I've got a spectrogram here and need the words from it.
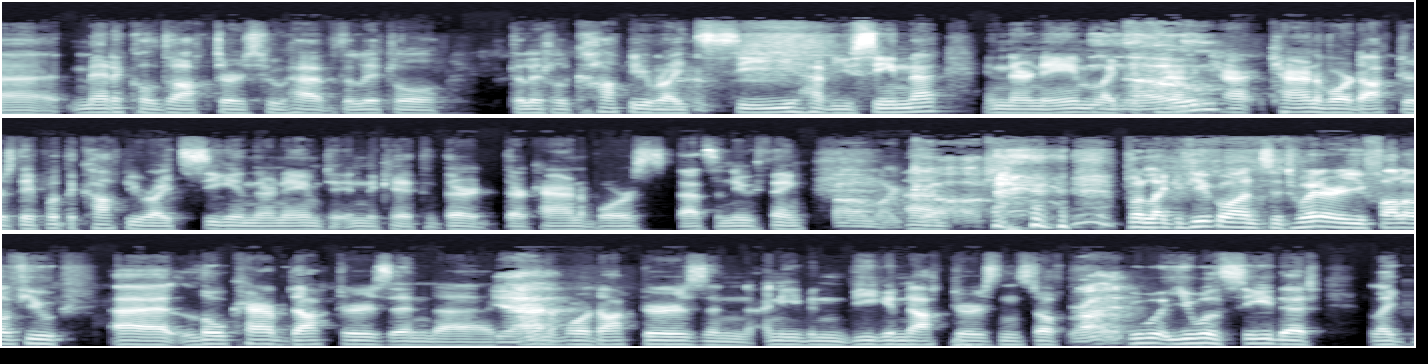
uh, medical doctors who have the little the little copyright C. Have you seen that in their name? Like no. the car- carnivore doctors, they put the copyright C in their name to indicate that they're they're carnivores. That's a new thing. Oh my god! Um, but like if you go onto Twitter, you follow a few uh, low carb doctors and uh, yeah. carnivore doctors and and even vegan doctors and stuff. Right. You will you will see that like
